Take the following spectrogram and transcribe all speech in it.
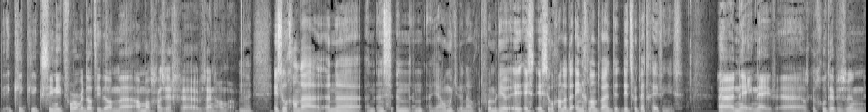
Ik, ik, ik, zie niet voor me dat hij dan uh, allemaal gaan zeggen, we zijn homo. Nee. Is Oeganda een, een, een, een, Ja, hoe moet je dat nou goed formuleren? Is, is Oeganda de enige land waar dit, dit soort wetgeving is? Uh, nee, nee. Uh, als ik het goed heb is er een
